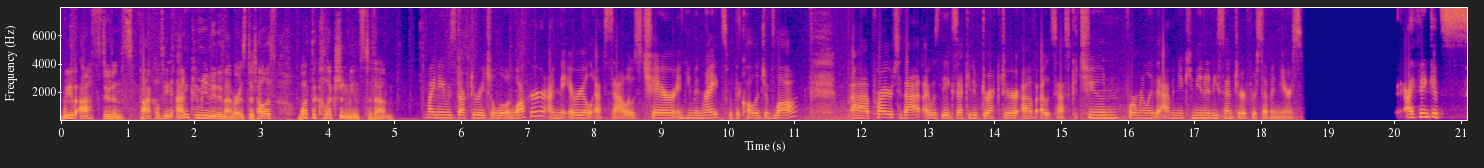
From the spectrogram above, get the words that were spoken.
We've asked students, faculty, and community members to tell us what the collection means to them. My name is Dr. Rachel Loewen Walker. I'm the Ariel F. Sallows Chair in Human Rights with the College of Law. Uh, prior to that, I was the Executive Director of Out Saskatoon, formerly the Avenue Community Centre, for seven years. I think it's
